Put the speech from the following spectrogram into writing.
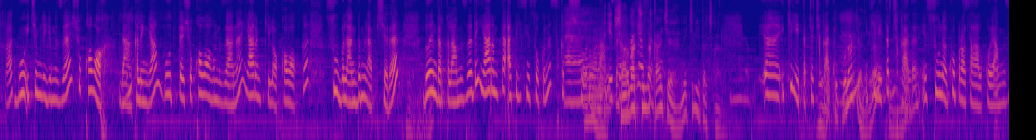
shuhrat. Bu ichimligimiz shu qovoqdan qilingan. Bu yerda shu qovog'imizni yarim kilo qovoqni suv bilan dimlab pishirib blender qilamizda yarimta apelsin sokini siqib tushirib yuboramiz sharbat shunda qancha? Necha litr chiqadi? E, ikki litrcha chiqadi. ko'p bo'larkan ikki litr chiqadi. Endi suvni ko'proq sal qo'yamiz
